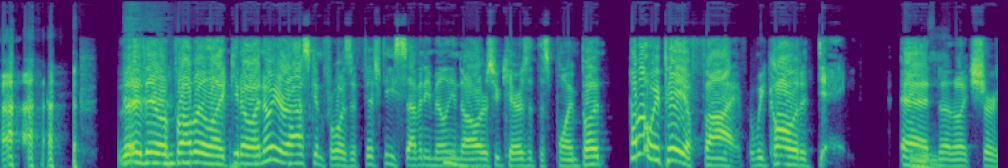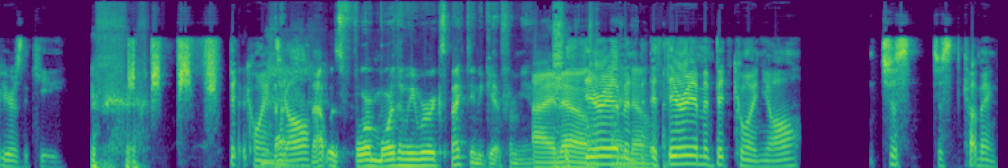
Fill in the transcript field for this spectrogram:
they, they were probably like, you know, I know you're asking for was it 50, 70 million dollars? Who cares at this point? But how about we pay you five and we call it a day? And they're like, sure, here's the key. Bitcoins, y'all. That was four more than we were expecting to get from you. I know. Ethereum I know. and Ethereum and Bitcoin, y'all. Just just coming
